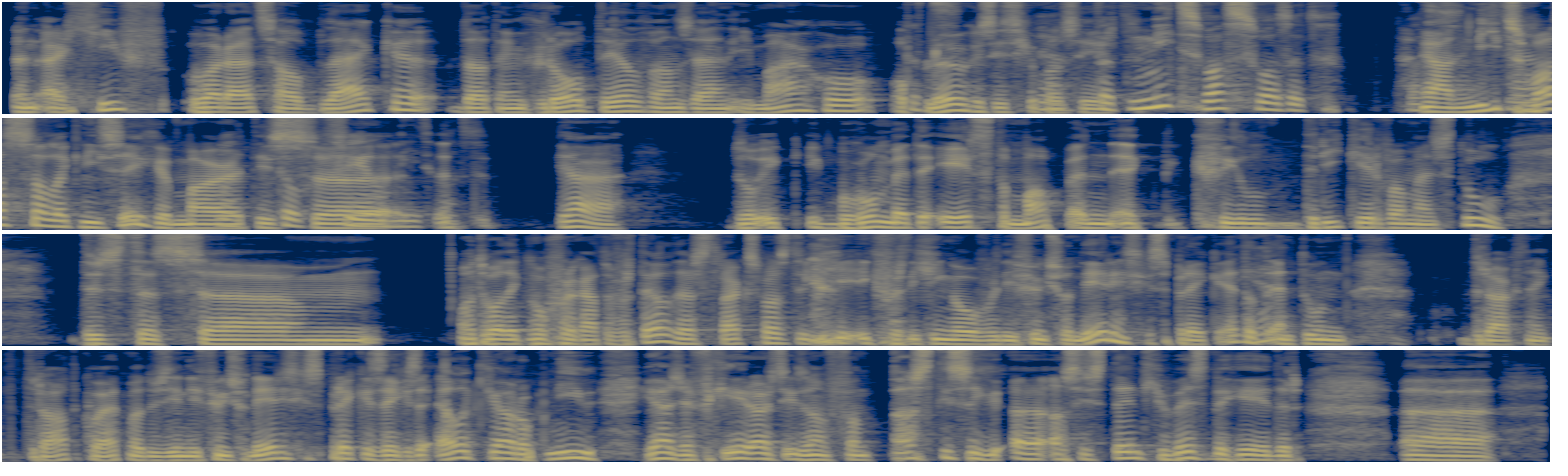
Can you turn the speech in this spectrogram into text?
een archief waaruit zal blijken dat een groot deel van zijn imago op leugens is gebaseerd. dat niets was zoals het was. Ja, niets was zal ik niet zeggen, maar, het is... Toch veel uh, niet was. Het, ja, ik, ik begon met de eerste map en ik, ik viel drie keer van mijn stoel. Dus het is... Uh, wat ik nog vergat te vertellen daar straks was, ik, ik ging over die functioneringsgesprekken. Hè, dat, En toen draagde ik de draad kwijt. Maar dus in die functioneringsgesprekken zeggen ze elk jaar opnieuw... Ja, Jeff Gerards is een fantastische uh, assistent gewestbeheerder. Uh,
